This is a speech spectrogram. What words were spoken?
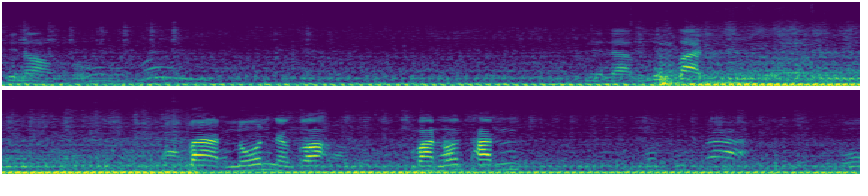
พี่น้องนี่แหละหมู่บ้านบ้านโน้นยังก็บ้านโน้นทัน โอ้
